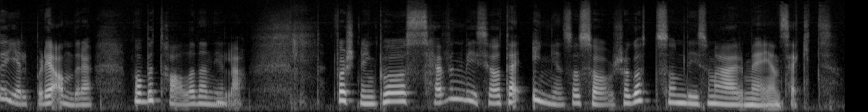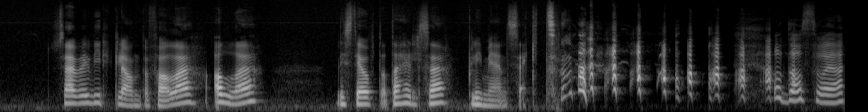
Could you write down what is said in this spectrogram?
så hjelper de andre med å betale den gjelda. Forskning på søvn viser jo at det er ingen som sover så godt som de som er med i en sekt. Så jeg vil virkelig anbefale alle, hvis de er opptatt av helse, bli med i en sekt. Og da så jeg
